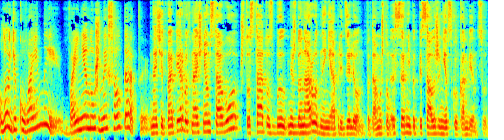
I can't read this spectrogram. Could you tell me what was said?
логику войны. В войне нужны солдаты. Значит, во-первых, начнем с того, что статус был международный не определен, потому что СССР не подписал Женевскую конвенцию.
